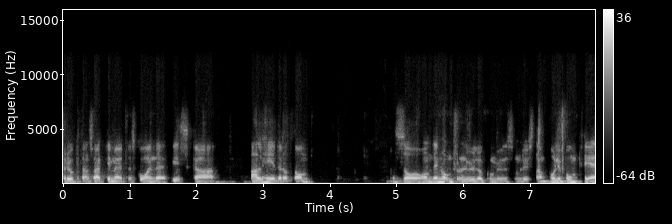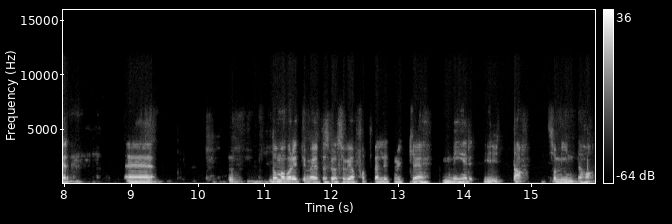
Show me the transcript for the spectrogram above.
fruktansvärt tillmötesgående. Vi ska all heder åt dem. Så om det är någon från Luleå kommun som lyssnar, bolibom till er. Eh, de har varit tillmötesgående, så vi har fått väldigt mycket mer yta som inte har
